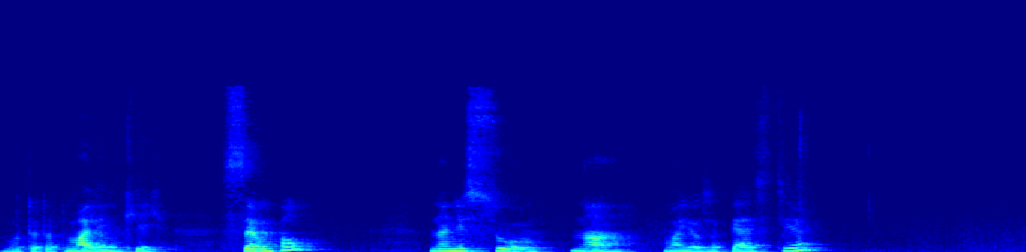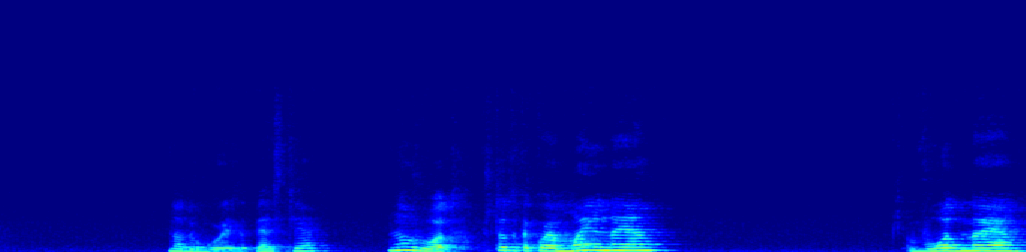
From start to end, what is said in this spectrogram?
вот этот маленький сэмпл, нанесу на мое запястье, на другое запястье. Ну вот, что-то такое мыльное, водное.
